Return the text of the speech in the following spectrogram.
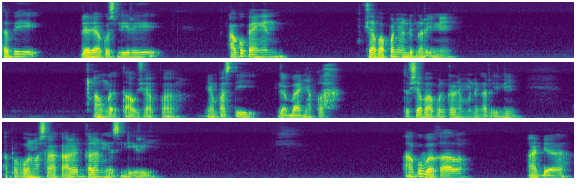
Tapi dari aku sendiri aku pengen siapa pun yang denger ini aku nggak tahu siapa yang pasti nggak banyak lah. Itu siapa pun kalian mendengar ini apa pun masalah kalian kalian nggak sendiri aku bakal ada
